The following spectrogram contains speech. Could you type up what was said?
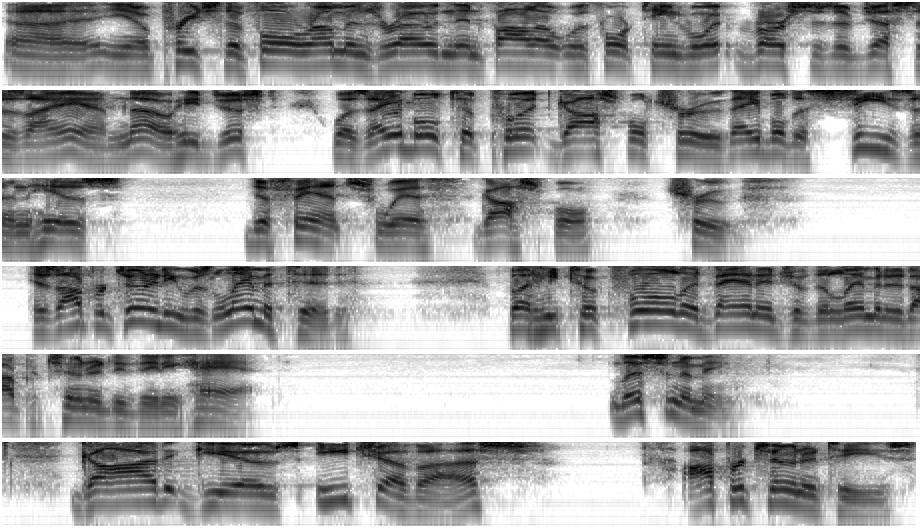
uh, you know, preach the full Romans road and then follow it with 14 vo- verses of just as I am. No, he just was able to put gospel truth, able to season his defense with gospel truth. His opportunity was limited, but he took full advantage of the limited opportunity that he had. Listen to me. God gives each of us opportunities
